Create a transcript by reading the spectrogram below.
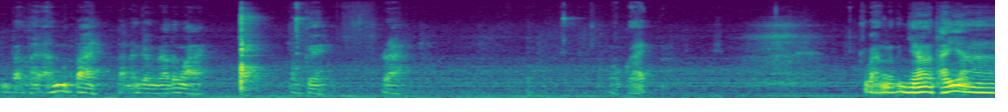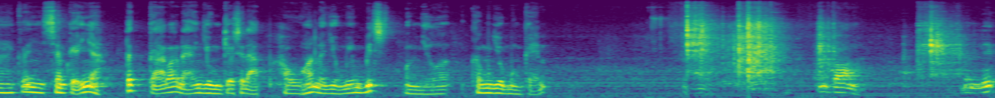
Chúng ta có thể ấn bằng tay. Ta đã gần ra tới ngoài này. Ok. Ra. Một cái các bạn nhớ thấy à, uh, có xem kỹ nha. Tất cả bác đạn dùng cho xe đạp hầu hết là dùng miếng bít bằng nhựa không dùng bằng kẽm tròn con à? bên lít.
